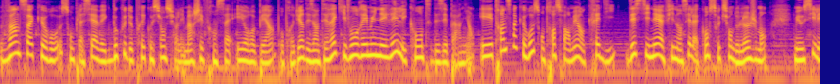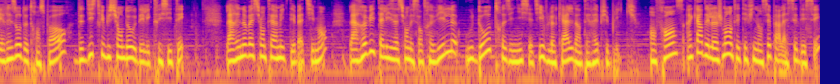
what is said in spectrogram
25 euros sont placés avec beaucoup de précautions sur les marchés français et européens pour produire des intérêts qui vont rémunérer les comptes des épargnants. Et 35 euros sont transformés en crédits destinés à financer la construction de logements, mais aussi les réseaux de transport, de distribution d'eau ou d'électricité, la rénovation thermique des bâtiments, la revitalisation des centres-villes ou d'autres initiatives locales d'intérêt public. En France, un quart des logements ont été financés par la CDC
